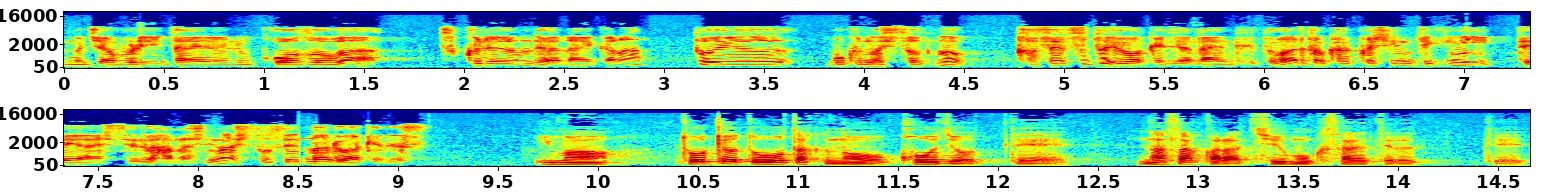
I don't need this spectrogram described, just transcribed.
無茶ぶりに耐えれる構造が作れるんではないかなという僕の一つの仮説というわけじゃないんだけど割と革新的に提案している話の一つになるわけです。今東京都大田区の工場って NASA から注目されてるって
